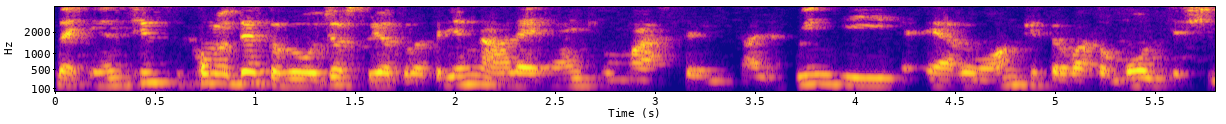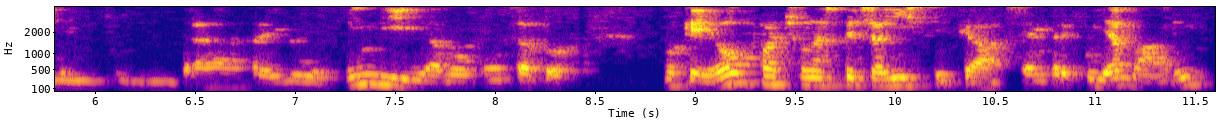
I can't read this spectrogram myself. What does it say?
Beh, innanzitutto, come ho detto, avevo già studiato la triennale e anche un master in Italia, quindi avevo anche trovato molte similitudini tra, tra i due. Quindi avevo pensato, ok, o faccio una specialistica sempre qui a Bari,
